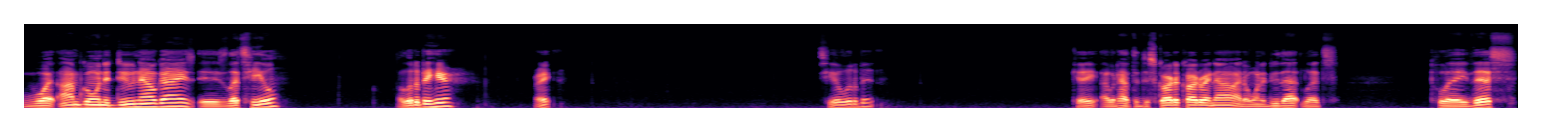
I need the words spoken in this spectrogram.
what I'm going to do now, guys, is let's heal a little bit here, right? Let's heal a little bit. Okay, I would have to discard a card right now. I don't want to do that. Let's play this.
